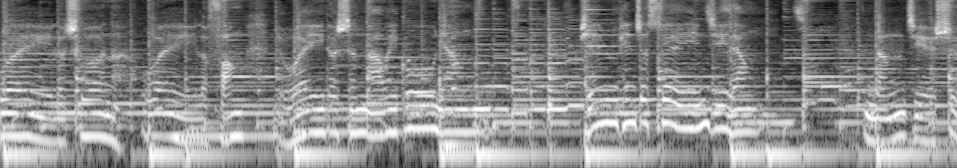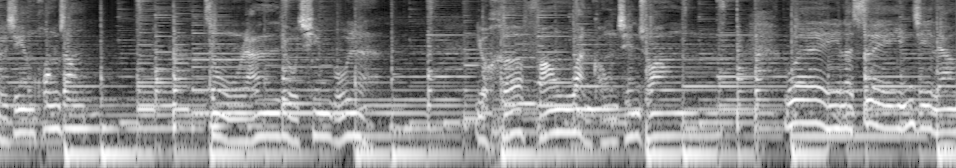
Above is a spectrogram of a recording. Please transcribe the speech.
为了车呢，为了房，你为的是哪位姑娘？偏偏这碎银几两，能解世间慌张。纵何妨万孔千疮？为了碎银几两，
